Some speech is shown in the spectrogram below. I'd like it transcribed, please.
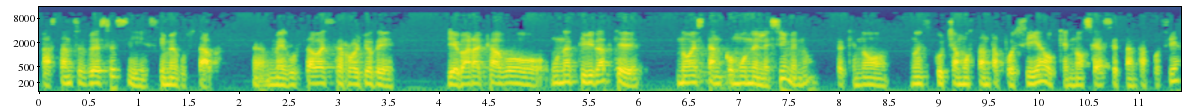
bastantes veces y sí me gustaba. me gustaba ese rollo de llevar a cabo una actividad que no es tan común en el CIME, ¿no? O sea, que no, no escuchamos tanta poesía o que no se hace tanta poesía,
